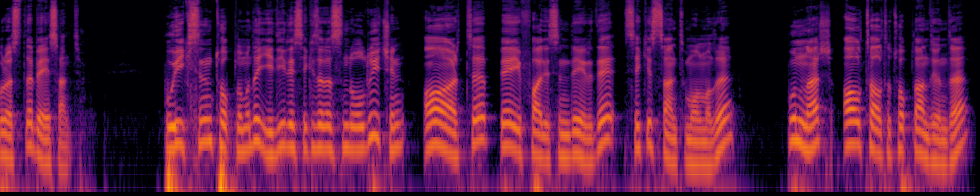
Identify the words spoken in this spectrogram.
Burası da B santim. Bu ikisinin toplamı da 7 ile 8 arasında olduğu için A artı B ifadesinin değeri de 8 santim olmalı. Bunlar alt alta toplandığında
